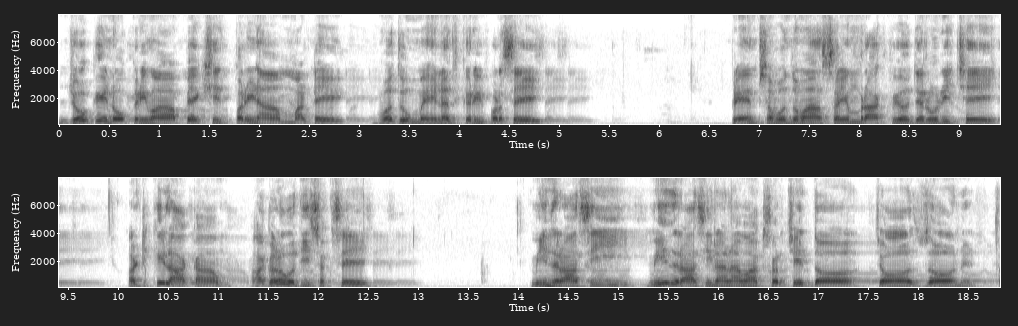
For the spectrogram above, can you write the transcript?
જો કે નોકરીમાં અપેક્ષિત પરિણામ માટે વધુ મહેનત કરવી પડશે. પ્રેમ સંબંધોમાં સંયમ રાખવો જરૂરી છે. અટકેલા કામ આગળ વધી શકશે. મીન રાશિ, મીન રાશિના નામાક્ષર છે દ, ચ, ઝ ને થ.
